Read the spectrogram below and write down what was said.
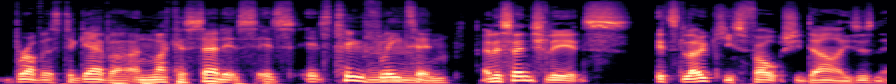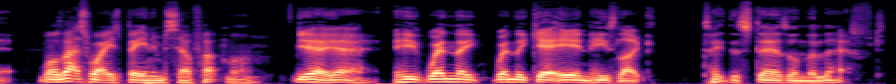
brothers together, and like I said, it's it's it's too Mm. fleeting. And essentially, it's it's Loki's fault she dies, isn't it? Well, that's why he's beating himself up more. Yeah, yeah. He when they when they get in, he's like, take the stairs on the left.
